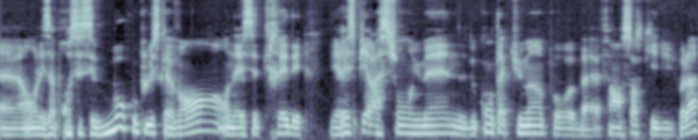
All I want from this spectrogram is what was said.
Euh, on les a processées beaucoup plus qu'avant. On a essayé de créer des, des respirations humaines, de contact humain pour bah, faire en sorte qu'il y ait du voilà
